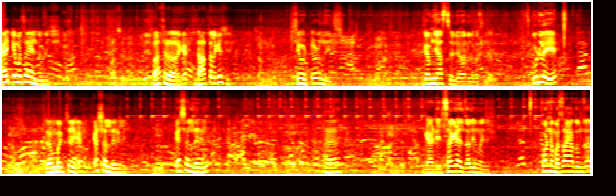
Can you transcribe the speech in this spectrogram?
काय किंमत सांगेल थोडीची पाच हजार का? दाताला कशी? शेवट काढून द्यायची. कमी जास्त होईल वरला बसल्यावर. कुठलं आहे त्र्यंबकचं आहे का? कशाला धरली? कशाला धरली? हां. गाडी. सगळ्याला चालू आहे म्हणजे? फोन नंबर सांगा तुमचा.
